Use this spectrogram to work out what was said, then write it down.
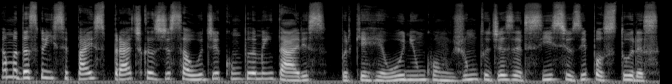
é uma das principais práticas de saúde complementares, porque reúne um conjunto de exercícios e posturas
